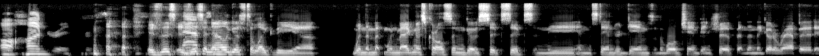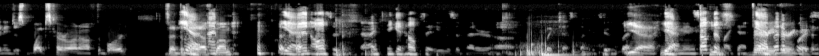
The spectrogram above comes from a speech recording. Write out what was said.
a hundred percent. is this is this analogous to like the uh, when the when Magnus Carlsen goes six six in the in the standard games in the World Championship, and then they go to Rapid, and he just wipes Caruana off the board? Is that the Yeah, playoff I'm- bump? yeah, and also I think it helps that he was a better uh, quick chess player too. But yeah, yeah, yeah, I mean, something like that. Yeah, Very, but of very good course- and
